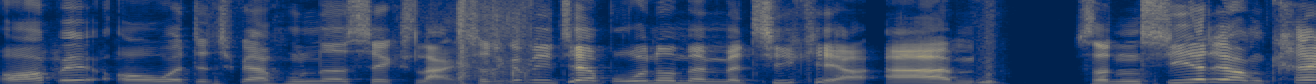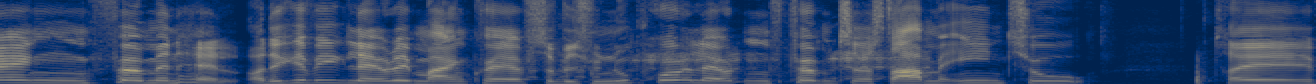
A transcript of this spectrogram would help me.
oppe, og øh, den skal være 106 lang. Så skal vi til at bruge noget matematik her. Um, så den siger det omkring 5,5. Og det kan vi ikke lave det i Minecraft. Så hvis vi nu prøver at lave den 5 til at starte med 1, 2, 3,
